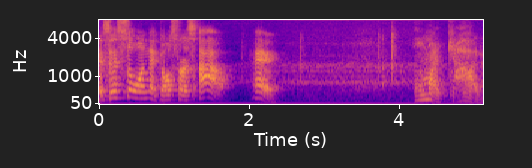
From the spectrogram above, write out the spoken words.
Is this the one that goes first? Ow! Hey. Oh my god.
